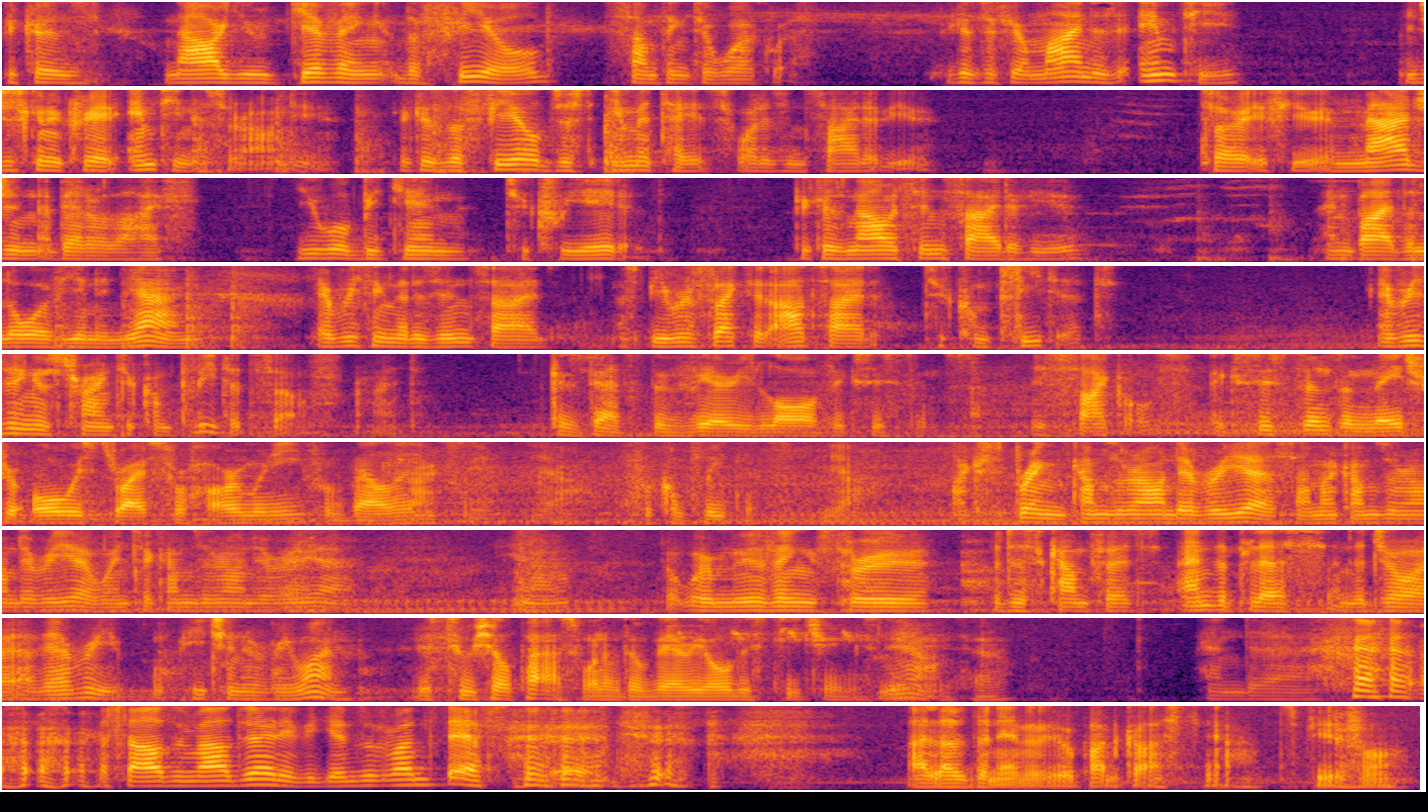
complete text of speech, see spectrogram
Because now you're giving the field something to work with. Because if your mind is empty, you're just going to create emptiness around you. Because the field just imitates what is inside of you. So if you imagine a better life, you will begin to create it. Because now it's inside of you. And by the law of yin and yang, everything that is inside must be reflected outside to complete it. Everything is trying to complete itself, right? Because that's the very law of existence. Is cycles. Existence and nature always strives for harmony, for balance, Exactly. Yeah. for completeness. Yeah. Like spring comes around every year, summer comes around every year, winter comes around every year. You know? But we're moving through the discomfort and the bliss and the joy of every each and every one. This too shall pass, one of the very oldest teachings. there, Yeah. so. And uh, a thousand mile journey begins with one step. I love the name of your podcast. Yeah, it's beautiful.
